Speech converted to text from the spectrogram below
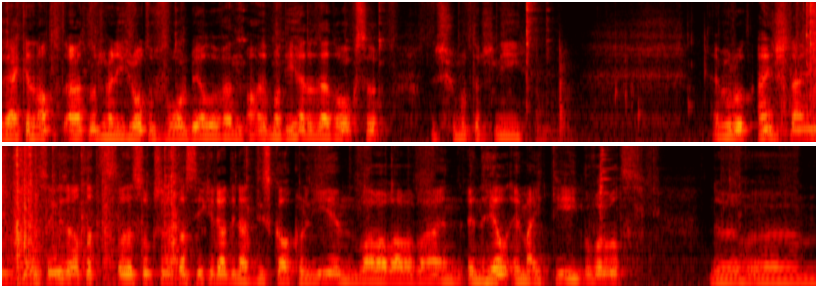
reiken altijd uit naar van die grote voorbeelden van, ah, maar die hadden dat ook zo. Dus je moet er niet. En bijvoorbeeld Einstein, dat ze altijd, dat is ook zo'n klassieker, ja, die had dyscalculie en bla bla bla bla bla. En, en heel MIT bijvoorbeeld, de. ehm,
